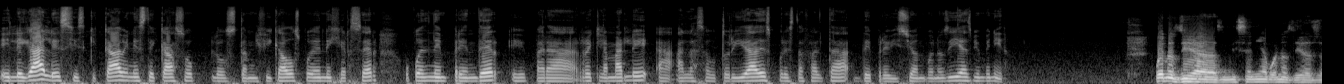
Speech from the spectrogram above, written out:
eh, legales, si es que cabe en este caso, los damnificados pueden ejercer o pueden emprender eh, para reclamarle a, las autoridades por esta falta de previsión? Buenos días, bienvenido. Buenos días, Licenia. Buenos días,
